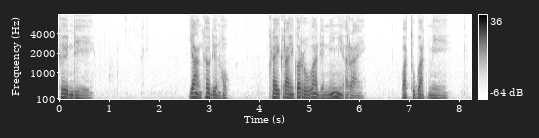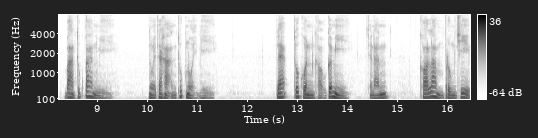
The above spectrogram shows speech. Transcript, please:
คืนดี ย่างเข้าเดือนหกใครๆก็รู้ว่าเดือนนี้มีอะไร วัดทุกวัดมี บ้านทุกบ้านมี หน่วยทหารทุกหน่วยมี และทุกคนเขาก็มี ฉะนั้น คอลัมน์ปรุงชีพ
